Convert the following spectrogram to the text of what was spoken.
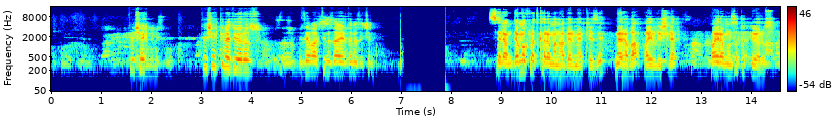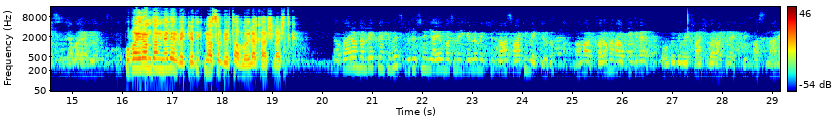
Kurtuluruz diyelim. Teşekkür, Temennimiz bu. teşekkür ediyoruz e, bize vaktinizi ayırdığınız için. Selam, Demokrat Karaman Haber Merkezi. Merhaba, hayırlı işler. Bayramınızı kutluyoruz. Bu bayramdan neler bekledik, nasıl bir tabloyla karşılaştık? Ya bayramdan beklentimiz virüsün yayılmasını engellemek için daha sakin bekliyorduk. Ama Karaman halkı yine olduğu gibi çarşılar akın etti. Aslında hani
